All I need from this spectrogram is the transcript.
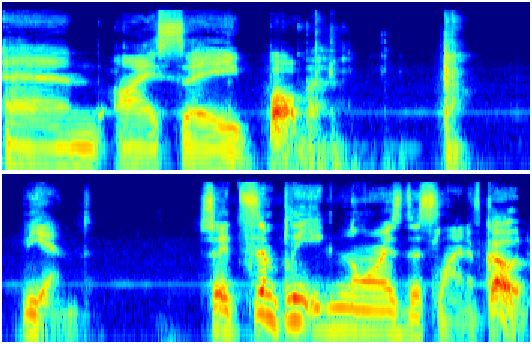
and I say Bob, the end. So it simply ignores this line of code.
